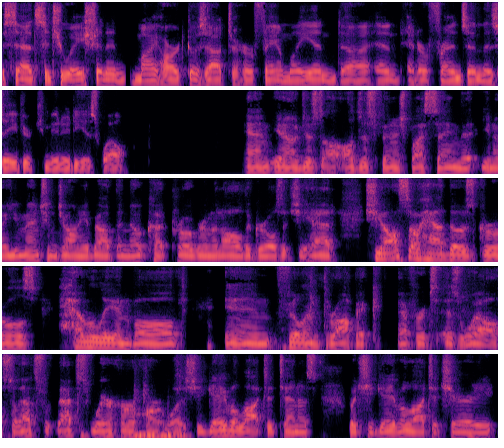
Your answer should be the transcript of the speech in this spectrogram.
sad situation. And my heart goes out to her family and uh, and and her friends and the Xavier community as well. And you know, just I'll, I'll, just finish by saying that you know you mentioned Johnny about the no cut program and all the girls that she had. She also had those girls heavily involved in philanthropic efforts as well. So that's that's where her heart was. She gave a lot to tennis, but she gave a lot to charity,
